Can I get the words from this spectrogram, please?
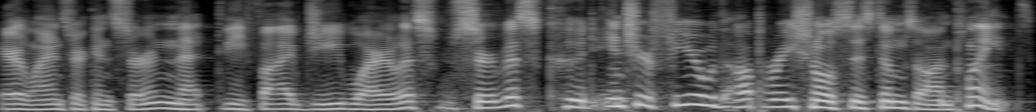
Airlines are concerned that the 5G wireless service could interfere with operational systems on planes.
